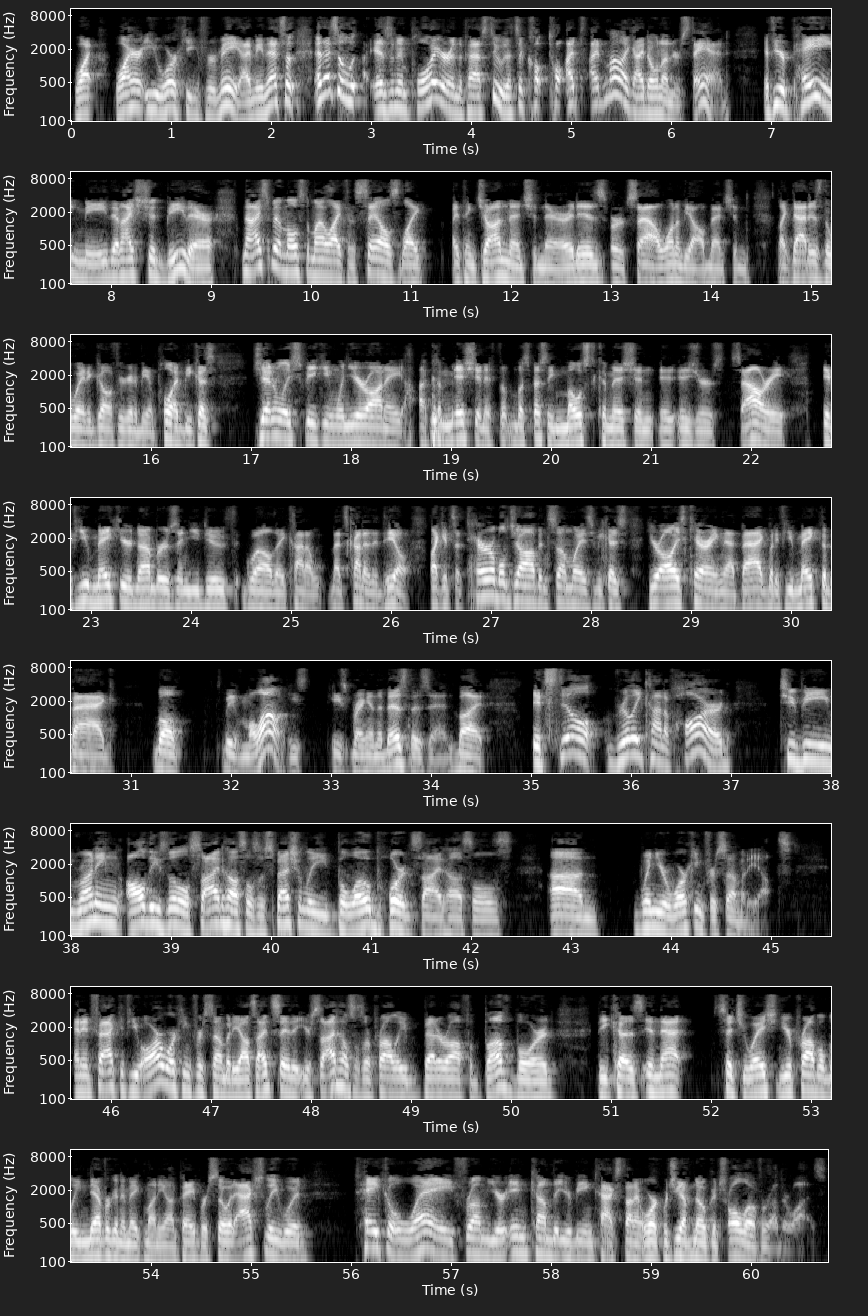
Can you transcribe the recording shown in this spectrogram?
Why, why aren't you working for me? I mean, that's a, and that's a, as an employer in the past too, that's a, I, I'm not like I don't understand. If you're paying me, then I should be there. Now, I spent most of my life in sales, like I think John mentioned there. It is, or Sal, one of y'all mentioned, like that is the way to go if you're going to be employed because generally speaking, when you're on a, a commission, if especially most commission is, is, your salary, if you make your numbers and you do well, they kind of that's kind of the deal. Like it's a terrible job in some ways because you're always carrying that bag, but if you make the bag, well, leave him alone. He's he's bringing the business in, but it's still really kind of hard to be running all these little side hustles, especially below board side hustles, um, when you're working for somebody else. And in fact, if you are working for somebody else, I'd say that your side hustles are probably better off above board because in that situation, you're probably never going to make money on paper. So it actually would take away from your income that you're being taxed on at work, which you have no control over otherwise.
